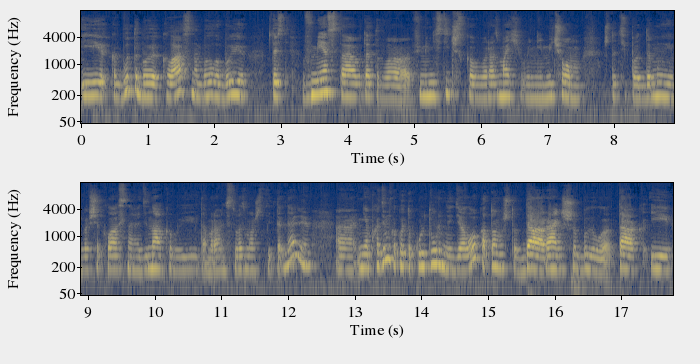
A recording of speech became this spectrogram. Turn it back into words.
И как будто бы классно было бы то есть вместо вот этого феминистического размахивания мечом, что типа да мы вообще классные, одинаковые, там равенство возможностей и так далее, э, необходим какой-то культурный диалог о том, что да, раньше было так и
